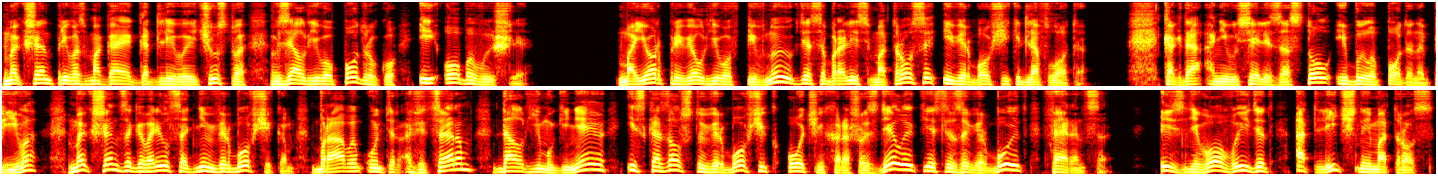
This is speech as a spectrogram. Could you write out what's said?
Мэкшен, превозмогая годливые чувства, взял его под руку, и оба вышли. Майор привел его в пивную, где собрались матросы и вербовщики для флота. Когда они усели за стол и было подано пиво, Мэкшен заговорил с одним вербовщиком, бравым унтер-офицером, дал ему гинею и сказал, что вербовщик очень хорошо сделает, если завербует Ференса. Из него выйдет отличный матрос.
